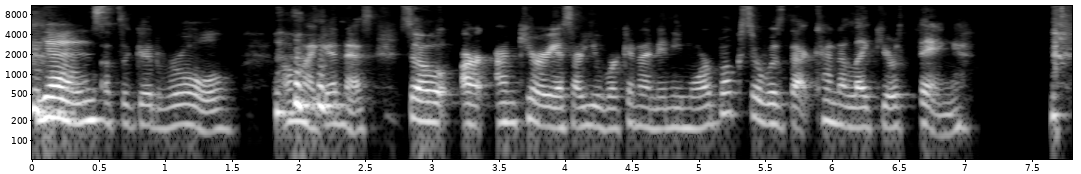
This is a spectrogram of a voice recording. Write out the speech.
Yes. That's a good rule. Oh my goodness. So are I'm curious, are you working on any more books or was that kind of like your thing?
